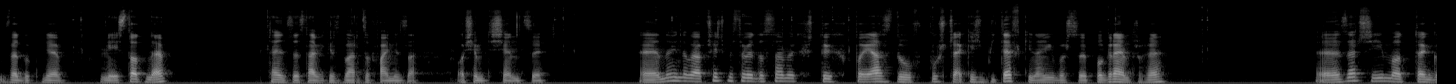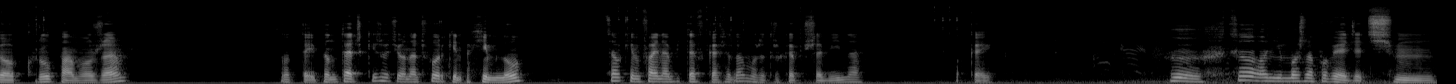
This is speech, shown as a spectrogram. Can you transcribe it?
według mnie nieistotne. Ten zestawik jest bardzo fajny za 8 tysięcy. E, No i dobra, przejdźmy sobie do samych tych pojazdów. Puszczę jakieś bitewki na nich, bo już sobie pograłem trochę. E, Zacznijmy od tego krupa może od tej piąteczki, rzucił na czwórki na Himlu. Całkiem fajna bitewka siada, może trochę przewinę. Okej. Uff, Co o nim można powiedzieć? Hmm.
